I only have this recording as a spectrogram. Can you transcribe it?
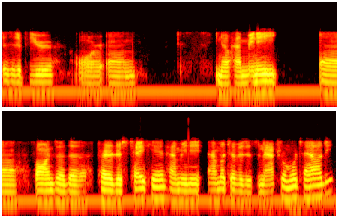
does it appear, or um, you know, how many uh, fawns are the predators taking? How many? How much of it is natural mortality?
